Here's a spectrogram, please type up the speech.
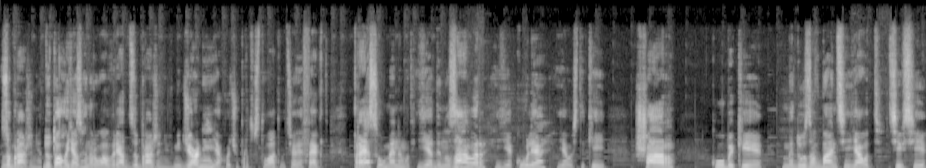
зображення. До того я згенерував ряд зображень в Midjourney, Я хочу протестувати цей ефект пресу. У мене от є динозавр, є куля, є ось такий шар, кубики, медуза в банці. Я от ці всі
